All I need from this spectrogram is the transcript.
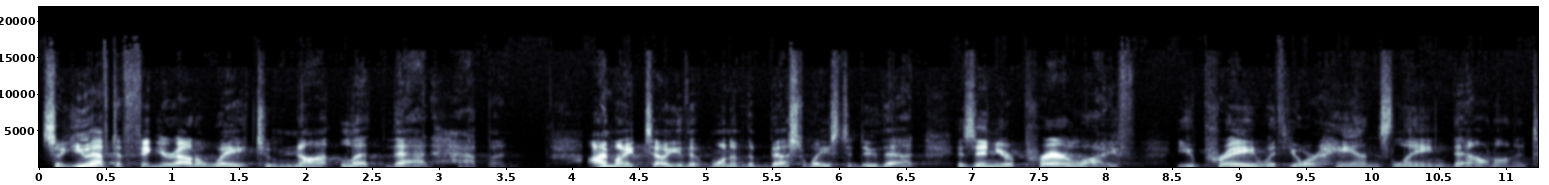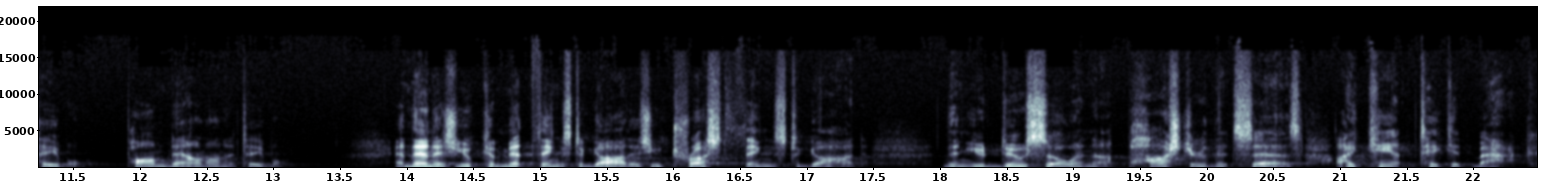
So you have to figure out a way to not let that happen. I might tell you that one of the best ways to do that is in your prayer life, you pray with your hands laying down on a table, palm down on a table. And then as you commit things to God, as you trust things to God, then you do so in a posture that says, I can't take it back.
